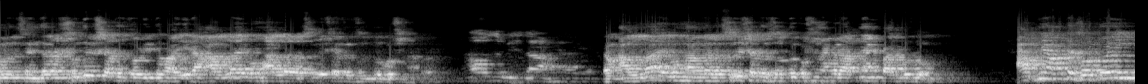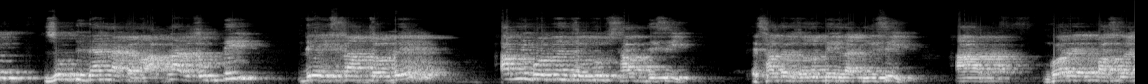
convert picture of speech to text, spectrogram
বলেছেন যারা সুদের সাথে জড়িত হয় এরা আল্লাহ এবং আল্লাহ রাসূলের সাথে যুদ্ধ ঘোষণা করে। আল্লাহ এবং আল্লাহ রসুলের সাথে যুদ্ধ ঘোষণা করে আপনি আমি পারব তো আপনি আমাকে যতই যুক্তি দেন না কেন, আপনার যুক্তি দিয়ে ইসলাম চলবে। আপনি বলবেন যে, হুজুর, সাত দিছি। এ সাতের জন্য তিন লাখ নিছি। আর ঘরে পাঁচ লাখ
